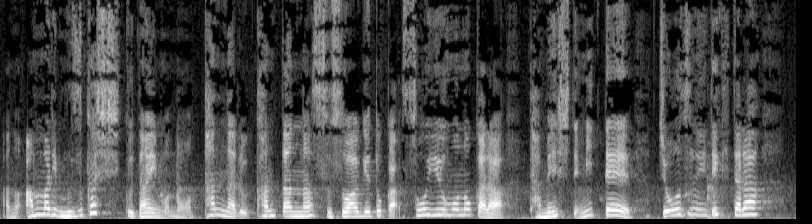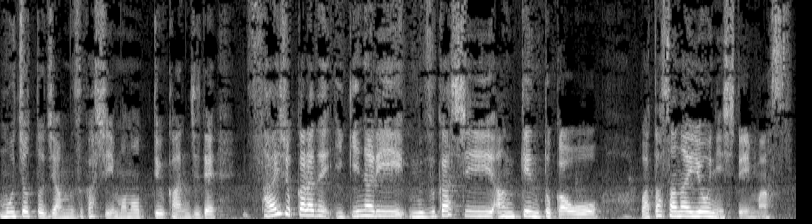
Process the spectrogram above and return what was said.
あのあんまり難しくないもの単なる簡単な裾上げとかそういうものから試してみて上手にできたらもうちょっとじゃあ難しいものっていう感じで最初からねいきなり難しい案件とかを渡さないようにしています。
